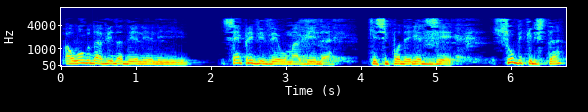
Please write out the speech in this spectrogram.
Ao longo da vida dele, ele sempre viveu uma vida que se poderia dizer subcristã,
